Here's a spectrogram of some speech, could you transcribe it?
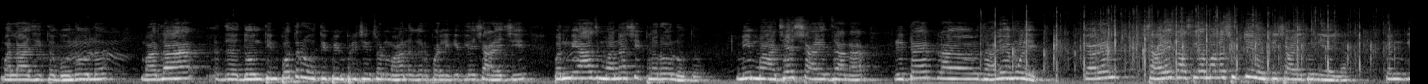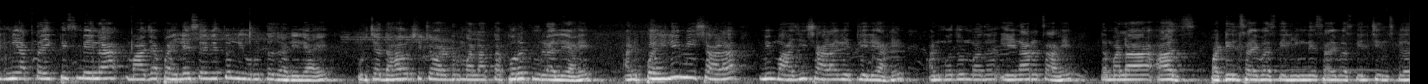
मला आज इथं बोलवलं. मला द- दोन तीन पत्र होती पिंपरी चिंचवड महानगरपालिकेतल्या शाळेची पण मी आज मनाशी ठरवलं होतं. मी माझ्याच शाळेत जाणार. रिटायर झाल्यामुळे कारण शाळेत असल्या मला सुट्टी नव्हती शाळेतून यायला. पण मी आत्ता एकतीस मेला माझ्या पहिल्या सेवेतून निवृत्त झालेले आहे. पुढच्या दहा वर्षाची ऑर्डर मला आता परत मिळाली आहे. आणि पहिली मी शाळा मी माझी शाळा घेतलेली आहे. आणि मधून माझं येणारच आहे. तर मला आज पाटील साहेब असतील हिंगणे साहेब असतील चिंचकर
